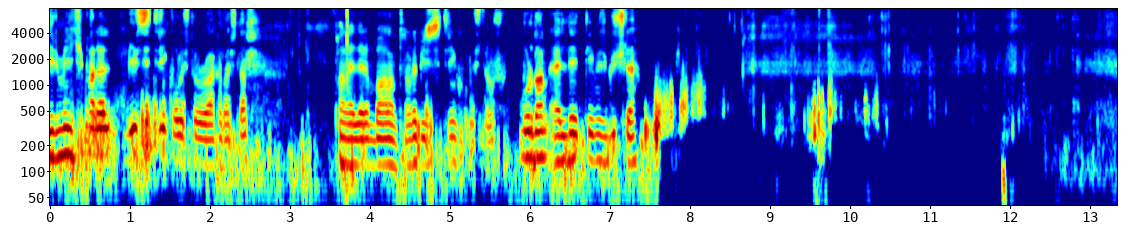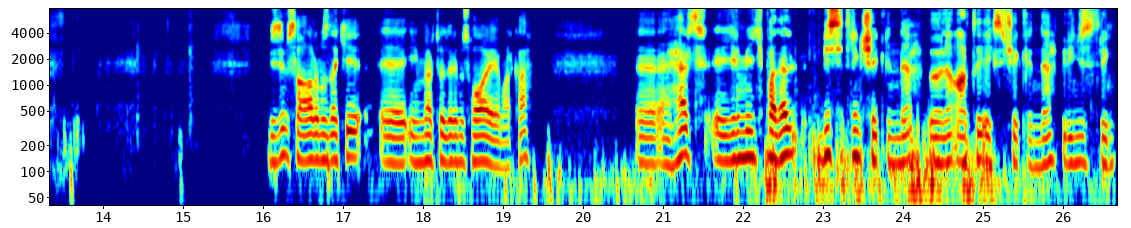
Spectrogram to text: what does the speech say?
22 panel bir string oluşturur arkadaşlar. Panellerin bağlantıları bir string oluşturur. Buradan elde ettiğimiz güçle bizim sahalarımızdaki e, invertörlerimiz Huawei marka. E, her e, 22 panel bir string şeklinde böyle artı eksi şeklinde birinci string,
